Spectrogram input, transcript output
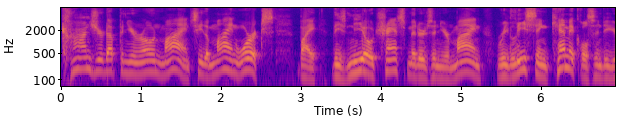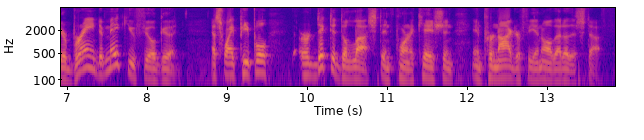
conjured up in your own mind. See, the mind works by these neurotransmitters in your mind releasing chemicals into your brain to make you feel good. That's why people are addicted to lust and fornication and pornography and all that other stuff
